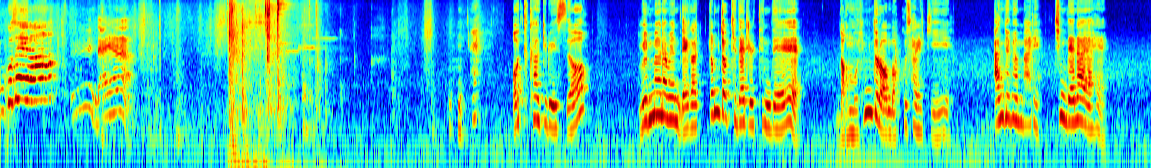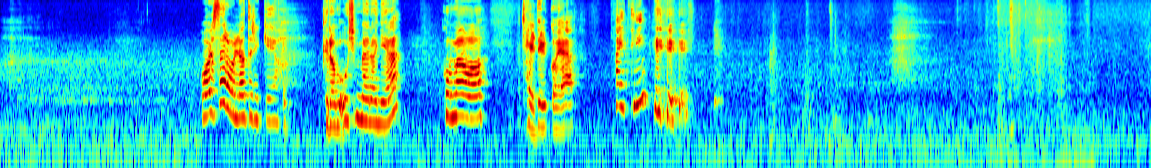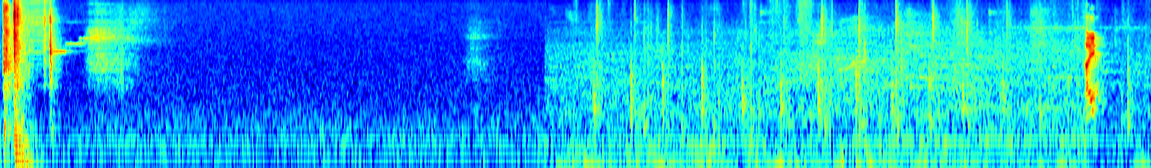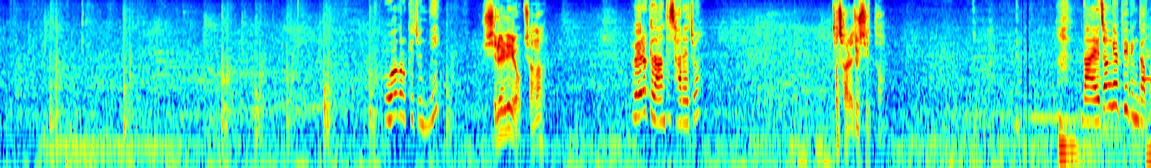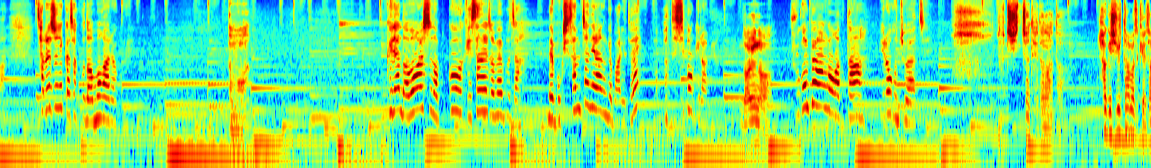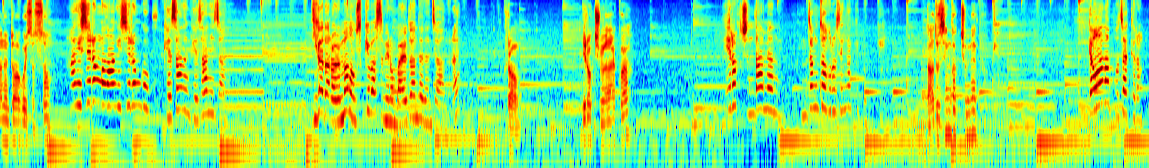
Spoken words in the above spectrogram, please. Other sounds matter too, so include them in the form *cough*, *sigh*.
누구세요? 응, 나야. 어떡하기로 했어? 웬만하면 내가 좀 더 기다릴 텐데 너무 힘들어 먹고 살기. 안 되면 말해. 집 내놔야 해. 월세를 올려드릴게요. 그럼 50만 원이야? 고마워. 잘 될 거야. 파이팅! *laughs* 가입. 뭐가 그렇게 좋니? 싫을 일이 없잖아. 왜 이렇게 나한테 잘해줘? 더 잘해줄 수 있다. 나 애정결핍인가 봐. 잘해주니까 자꾸 넘어가려고 해. 넘어와. 그냥 넘어갈 순 없고 계산을 좀 해보자. 내 몫이 3천이라는 게 말이 돼? 아파트 10억이라며. 너윤아, 불공평한 것 같아. 1억은 줘야지. 너 진짜 대단하다. 하기 싫다면서 계산을 또 하고 있었어? 하기 싫은 건 하기 싫은 거고 계산은 계산이잖아. 네가 날 얼마나 우습게 봤으면 이런 말도 안 되는 제안을 해? 그럼 1억 주면 할 거야? 1억 준다면 긍정적으로 생각해볼게. 나도 생각 좀 해볼게. 영화나 보자 그럼.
